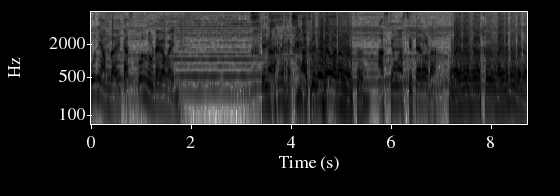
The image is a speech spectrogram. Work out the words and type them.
করি আমরা এই কাজ করলেও টাকা পাইনি। ঠিক আছে আজকে কয়টা অর্ডার মারছেন আজকে মাসছি তেরোটা। বাইরে বাইরে কোন কয়টা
